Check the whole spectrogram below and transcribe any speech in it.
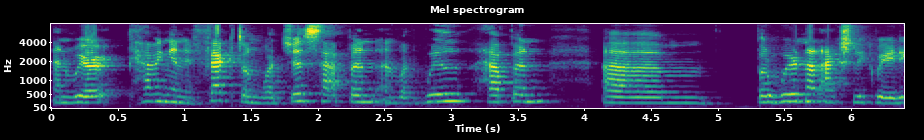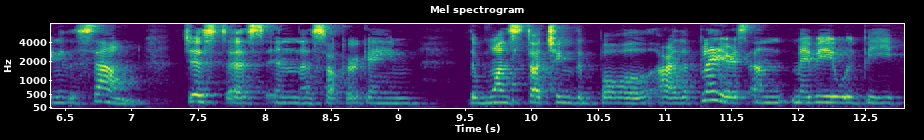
and we're having an effect on what just happened and what will happen um, but we're not actually creating the sound. Just as in the soccer game, the ones touching the ball are the players, and maybe it would be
